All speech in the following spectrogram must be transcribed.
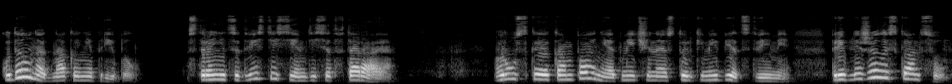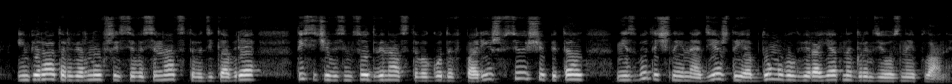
куда он, однако, не прибыл. Страница 272. Русская кампания, отмеченная столькими бедствиями, приближалась к концу. Император, вернувшийся 18 декабря 1812 года в Париж, все еще питал несбыточные надежды и обдумывал, вероятно, грандиозные планы.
